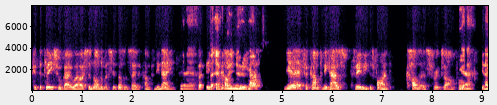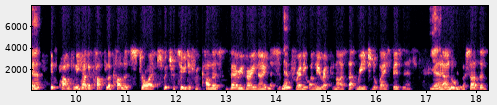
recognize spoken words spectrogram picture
because the police will go, well, it's anonymous. It doesn't say the company name. Yeah. But if but the company has, yeah, if a company has clearly defined colours, for example, yeah, you know, yeah. this company had a couple of coloured stripes, which were two different colours, very, very noticeable for anyone who recognised that regional-based business. Yeah. You know, and all of a sudden,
